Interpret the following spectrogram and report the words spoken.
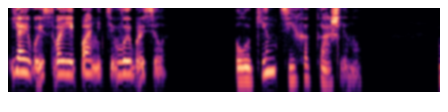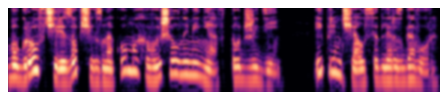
Я его из своей памяти выбросила. Лукин тихо кашлянул. Бугров через общих знакомых вышел на меня в тот же день и примчался для разговора.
